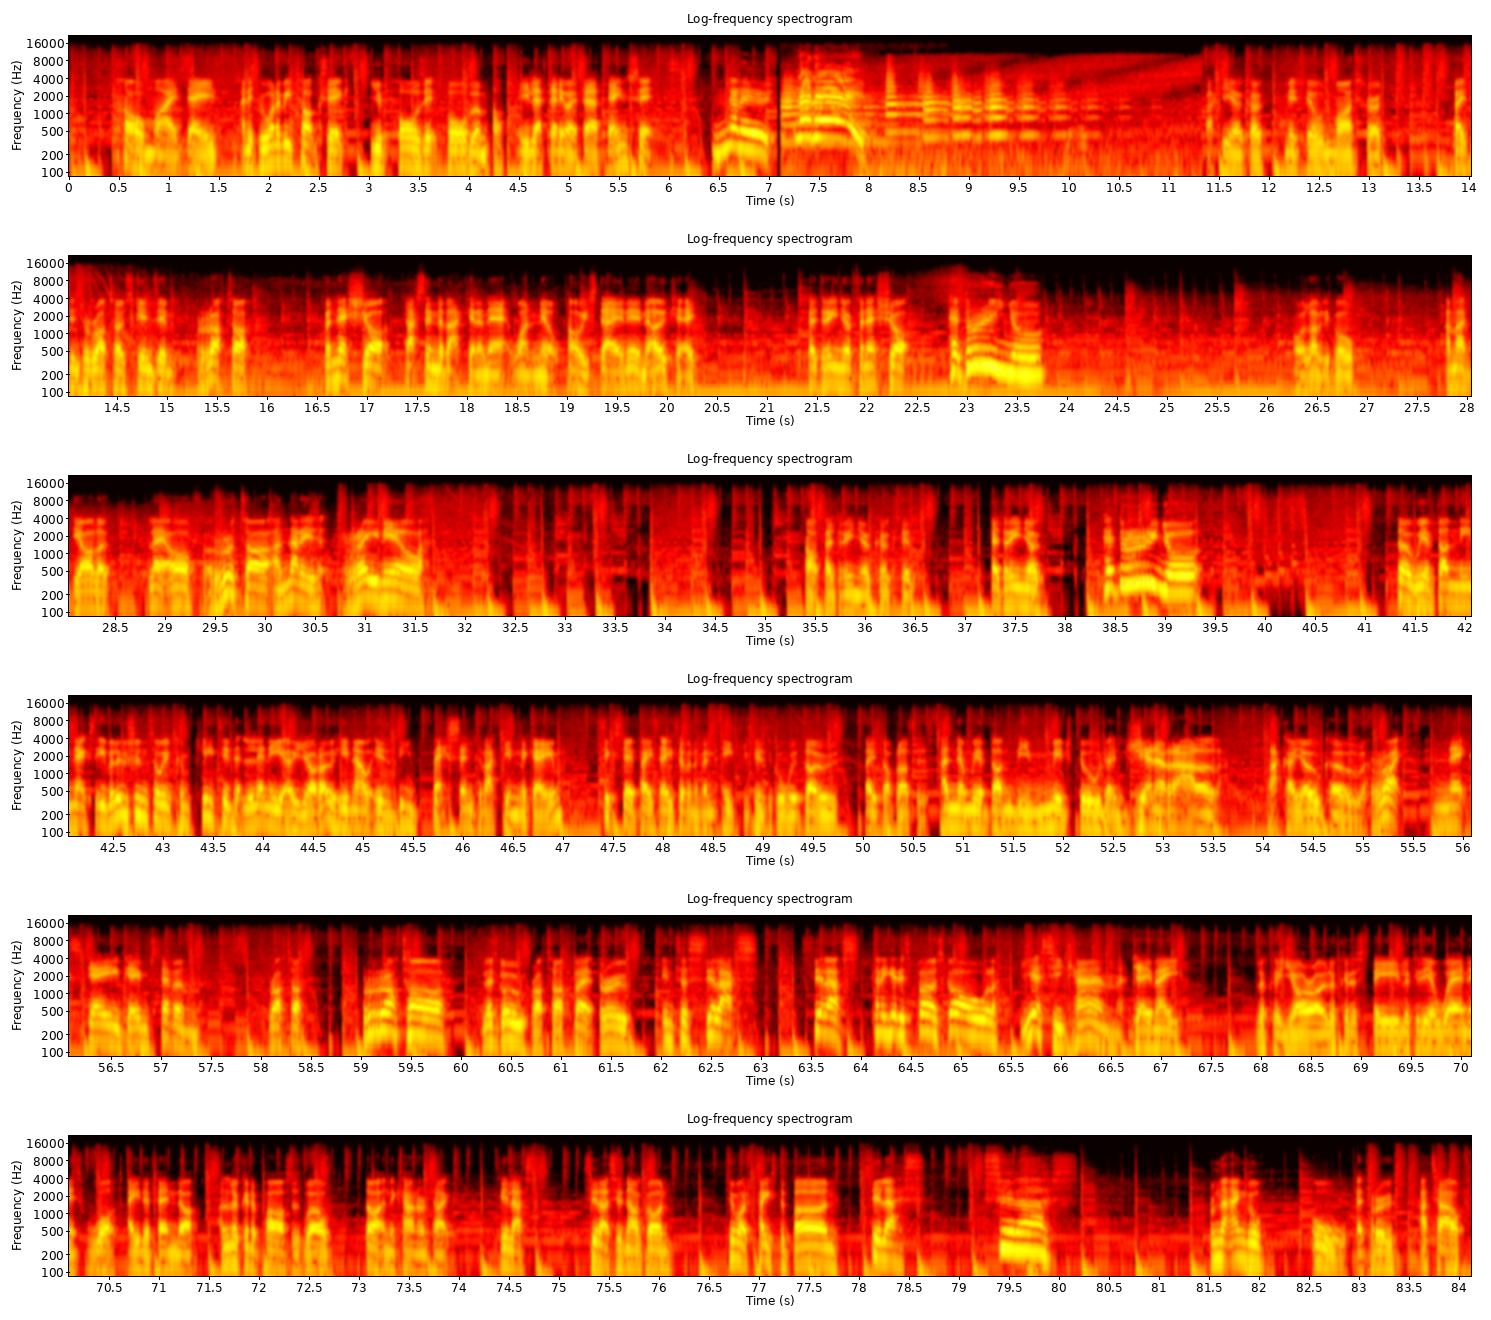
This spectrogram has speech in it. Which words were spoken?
Oh, my days. And if you want to be toxic, you pause it for them. Oh, he left anyway. Fair. Game six. Nanu. Nani! Bakayoko, midfield maestro. Plays into Rotto, skins him. Rota. Finesse shot. That's in the back of the net. 1-0. Oh, he's staying in. Okay. Pedrinho, finesse shot. Pedrinho. Oh, lovely ball. Ahmad Diallo. Let off. Rutter. And that is 3-0. Oh, Pedrinho cooks him. Pedrinho. Pedrinho. So we have done the next evolution. So we've completed Leny Yoro. He now is the best centre-back in the game. 68 pace, 87 and 80 physical with those playstyle pluses. And then we have done the midfield general, Bakayoko. Right, next game, game seven. Rata. Rata. Let's go. Rata, play it through into Silas. Silas, can he get his first goal? Yes, he can. Game eight. Look at Yoro. Look at the speed. Look at the awareness. What a defender. And look at the pass as well. Starting the counter attack. Silas. Silas is now gone. Too much pace to burn. Silas. Silas. From that angle. Oh, get through. Atau.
